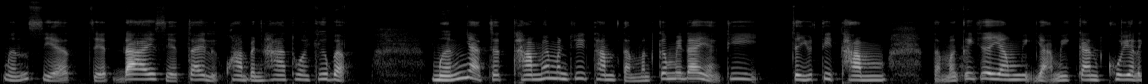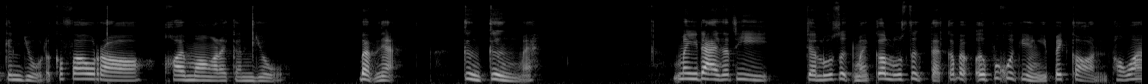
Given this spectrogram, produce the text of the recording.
เหมือนเสียเสียได้เสียใจหรือความเป็นห้าถ้วยคือแบบ เหมือนอยากจะทำให้มันยุติธรรมแต่มันก็ไม่ได้อย่างที่จะยุติธรรม แต่มันก็จะยังอยากมีการคุยอะไรกันอยู่ แล้วก็เฝ้ารอ คอยมองอะไรกันอยู่ แบบเนี้ยกึ่งกึ่งไหมไม่ได้สักทีจะรู้สึกไหมก็รู้สึกแต่ก็แบบเออพูดคุยกันอย่างนี้ไปก่อน เพราะว่า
